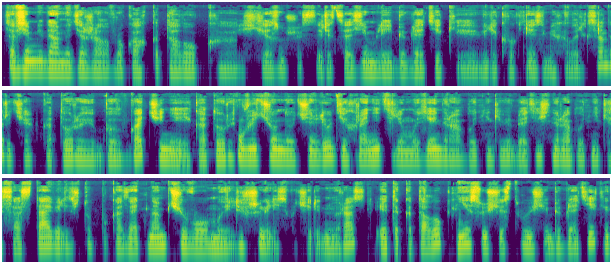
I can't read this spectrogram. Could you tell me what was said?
совсем недавно держала в руках каталог э, исчезнувший с лица земли библиотеки великого князя Михаила Александровича, который был в Гатчине и который увлеченные очень люди, хранители, музейные работники, библиотечные работники составили, чтобы показать нам, чего мы лишились в очередной раз. Это каталог несуществующей библиотеки.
